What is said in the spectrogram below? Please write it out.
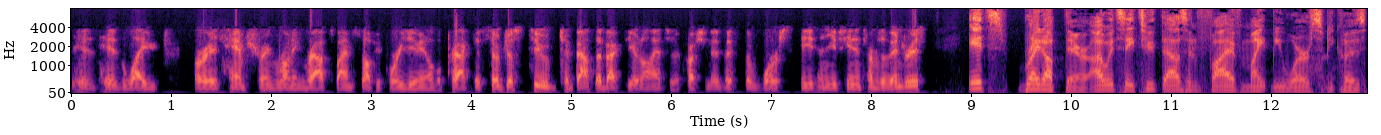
his, his leg or his hamstring running routes by himself before he's even able to practice. So just to, to bounce that back to you and I'll answer the question, is this the worst season you've seen in terms of injuries? It's right up there. I would say 2005 might be worse because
